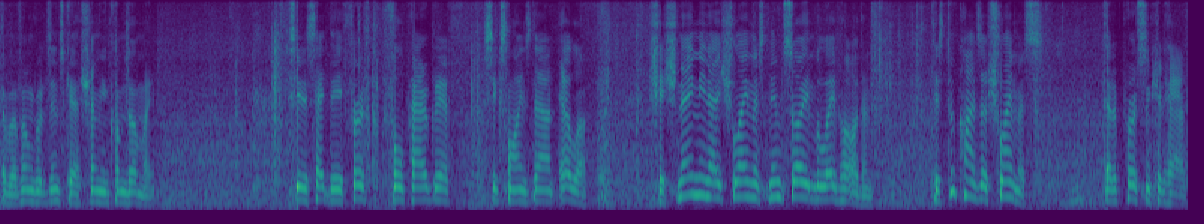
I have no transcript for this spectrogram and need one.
Avram Grodzinski, Hashem Yikom Domai. See, it said the first full paragraph, six lines down, Ella. There's two kinds of shleimus that a person could have.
